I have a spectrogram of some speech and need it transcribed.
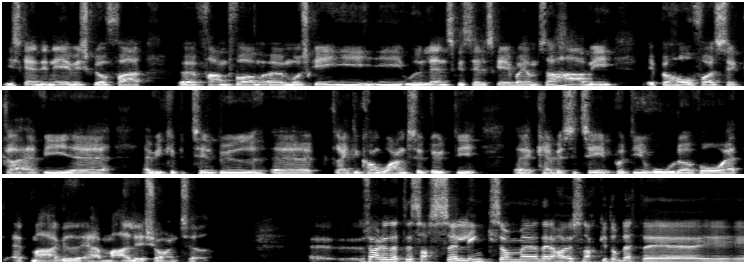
i skandinavisk luftfart, øh, frem for øh, måske i, i udenlandske selskaber, jamen så har vi et behov for at sikre, at vi, øh, at vi kan tilbyde øh, rigtig konkurrencedygtig øh, kapacitet på de ruter, hvor at, at markedet er meget leisure-orienteret. Øh, så er det jo dette SAS Link, som eh, dere har jo snakket om dette i, i,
